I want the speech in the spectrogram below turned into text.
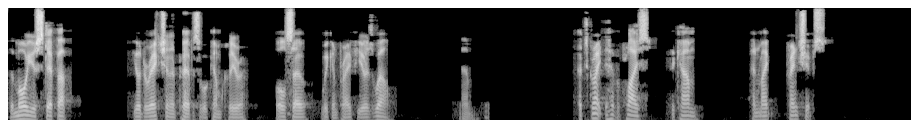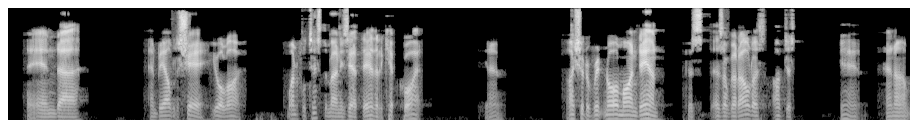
The more you step up, your direction and purpose will come clearer. Also, we can pray for you as well. Um, it's great to have a place to come and make friendships and uh, and be able to share your life. Wonderful testimonies out there that are kept quiet. You know, I should have written all mine down because as I've got older, I've just, yeah, and um,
